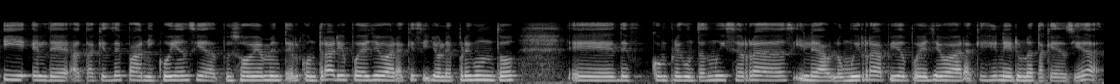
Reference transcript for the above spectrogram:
Y el de ataques de pánico y ansiedad, pues obviamente al contrario puede llevar a que si yo le pregunto eh, con preguntas muy cerradas y le hablo muy rápido, puede llevar a que genere un ataque de ansiedad,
